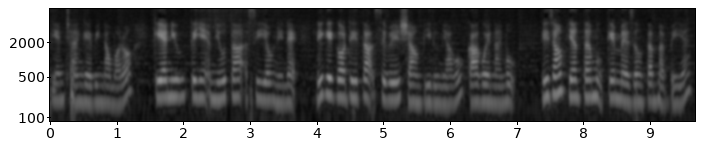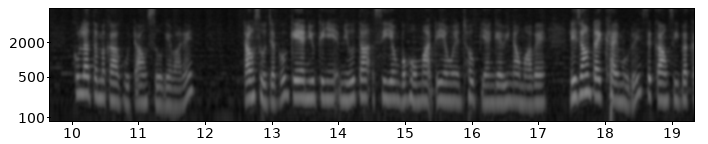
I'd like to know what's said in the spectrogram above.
ပြင်းထန်ခဲ့ပြီးနောက်မှာတော့ KNU ကရင်အမျိုးသားအစည်းအရုံးနေနဲ့လေးကေကောဒေသစစ်ဘေးရှောင်ပြည်သူများကိုကာကွယ်နိုင်မှုလေကြောင်းပြန်တမ်းမှုကင်းမဲ့ဆုံးသတ်မှတ်ပေးရန်ကုလသမဂ္ဂကိုတောင်းဆိုခဲ့ပါတယ် တောင်းဆိုချက်ကို KNU ကရင်အမျိုးသားအစည်းအရုံးဗဟိုမှတရားဝင်ထုတ်ပြန်ခဲ့ပြီးနောက်မှာပဲလေကြောင်းတိုက်ခိုက်မှုတွေစစ်ကောင်စီဘက်က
